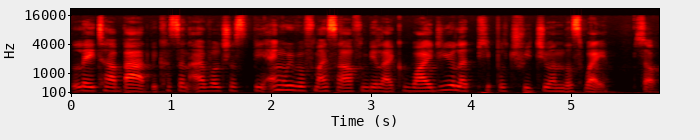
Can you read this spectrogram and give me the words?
later bad because then I will just be angry with myself and be like, why do you let people treat you in this way? So,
